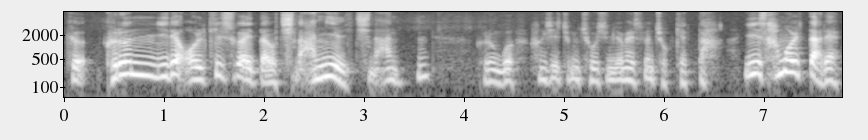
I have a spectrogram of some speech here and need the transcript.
그 그런 일에 얽힐 수가 있다고 지난 일, 지난 음? 그런 거 항상 좀 조심 좀 했으면 좋겠다. 이 3월 달에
